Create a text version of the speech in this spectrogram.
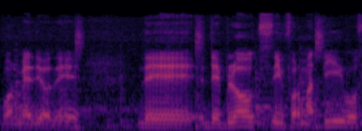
por medio de blogs informativos.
